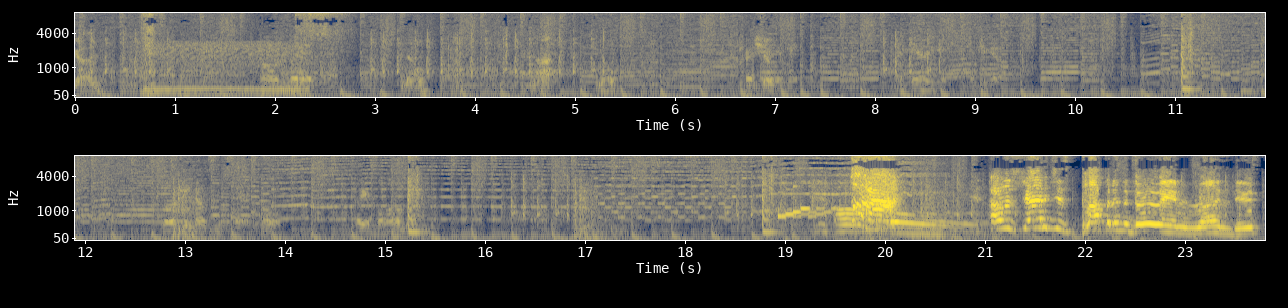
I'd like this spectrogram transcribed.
gun. Oh, look what it is. No. Not. No. Try shooting me. I dare you. Looking down from the stairs. Oh. Oh, you're below me. Oh! I was trying to just pop it in the doorway and run, dude.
